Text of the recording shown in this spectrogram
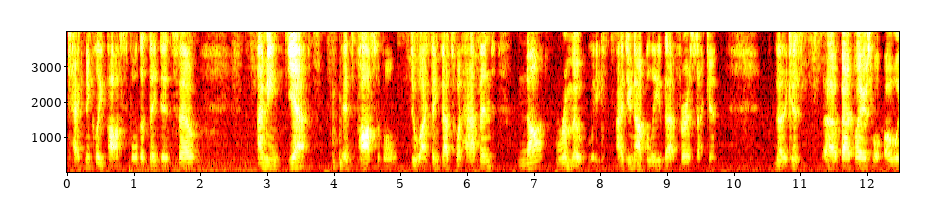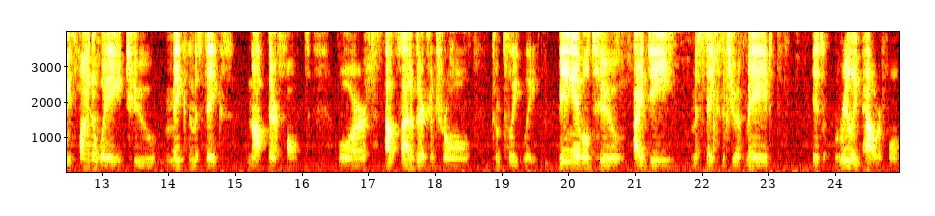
technically possible that they did so? I mean, yeah, it's possible. Do I think that's what happened? Not remotely. I do not believe that for a second. Because uh, bad players will always find a way to make the mistakes not their fault or outside of their control completely. Being able to ID mistakes that you have made is really powerful.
